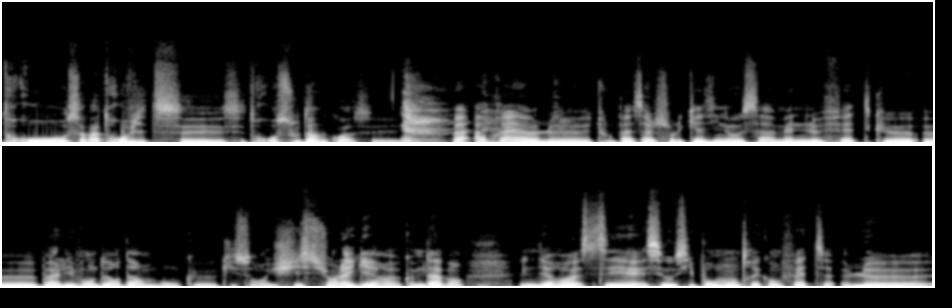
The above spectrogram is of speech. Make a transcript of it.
trop, ça va trop vite, c'est trop soudain quoi. Bah, après, euh, le, tout le passage sur le casino, ça amène le fait que euh, bah, les vendeurs d'armes bon, que- qui s'enrichissent sur la guerre, euh, comme d'hab, hein, euh, c'est aussi pour montrer qu'en fait, le,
